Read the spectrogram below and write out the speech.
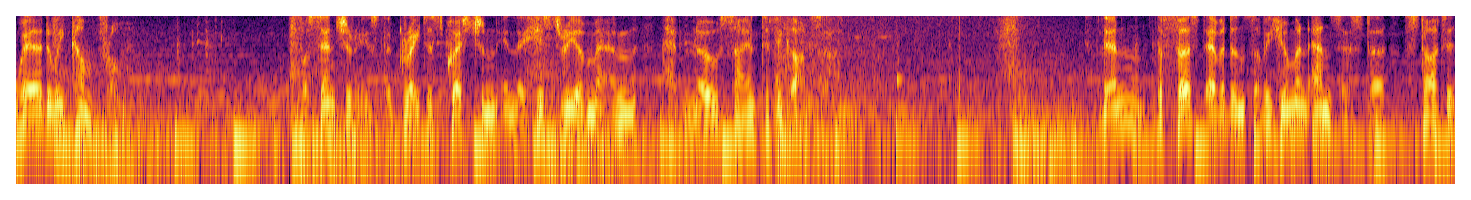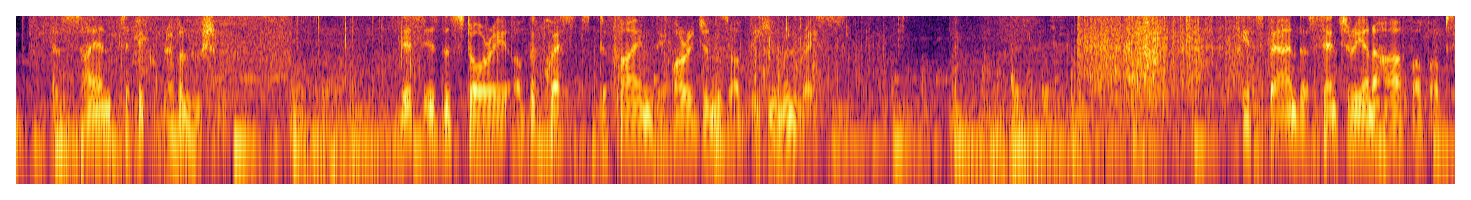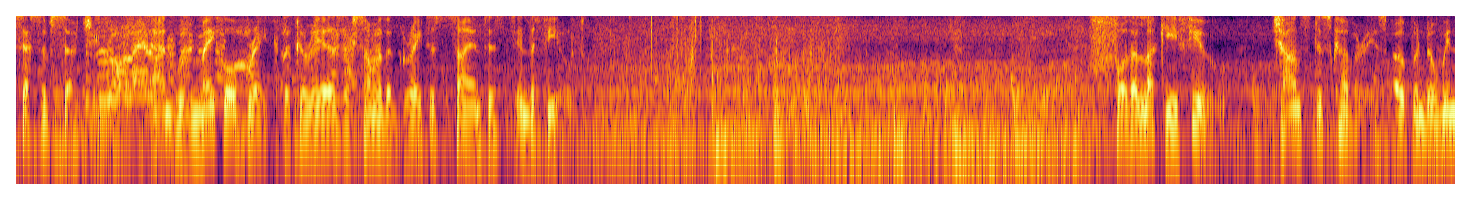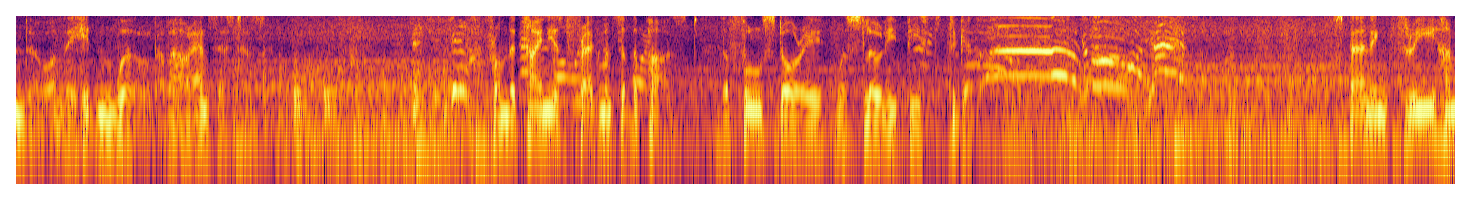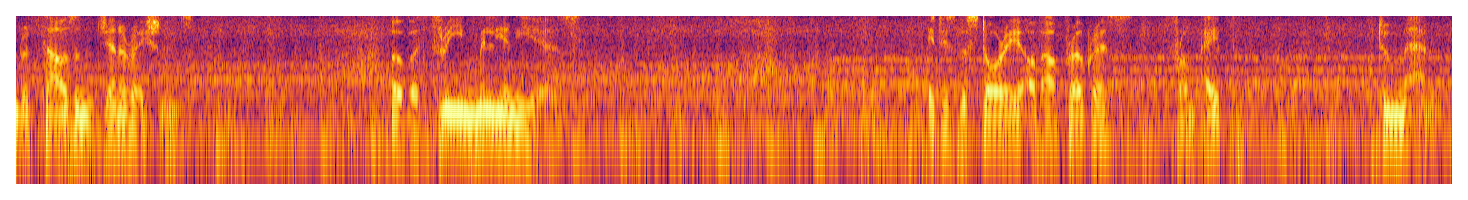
Where do we come from? For centuries, the greatest question in the history of man had no scientific answer. Then, the first evidence of a human ancestor started a scientific revolution. This is the story of the quest to find the origins of the human race. It spanned a century and a half of obsessive searching and would make or break the careers of some of the greatest scientists in the field. For the lucky few, chance discoveries opened a window on the hidden world of our ancestors. From the tiniest fragments of the past, the full story was slowly pieced together. Spanning 300,000 generations, over 3 million years. It is the story of our progress from ape to man.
